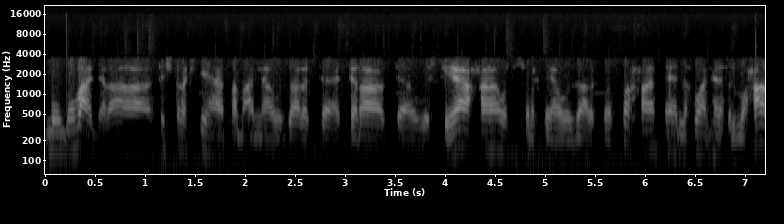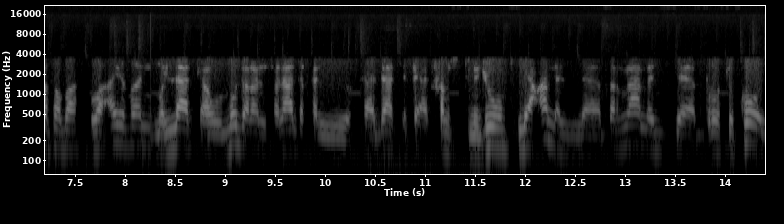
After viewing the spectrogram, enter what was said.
بمبادرة تشترك فيها طبعا وزارة التراث والسياحة وتشترك فيها وزارة الصحة الإخوان هنا في المحافظة وأيضا ملاك أو مدراء الفنادق ذات فئة خمسة نجوم لعمل برنامج بروتوكول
